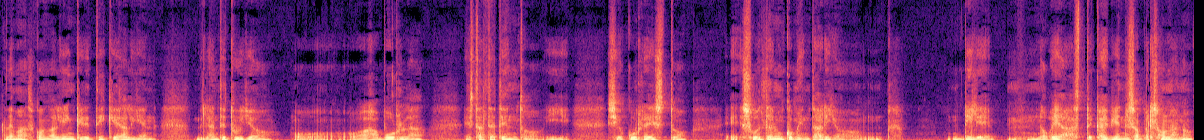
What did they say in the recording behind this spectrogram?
Además, cuando alguien critique a alguien delante tuyo o, haga burla, estate atento y si ocurre esto, eh, suéltale un comentario. Dile, no veas, te cae bien esa persona, ¿no?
